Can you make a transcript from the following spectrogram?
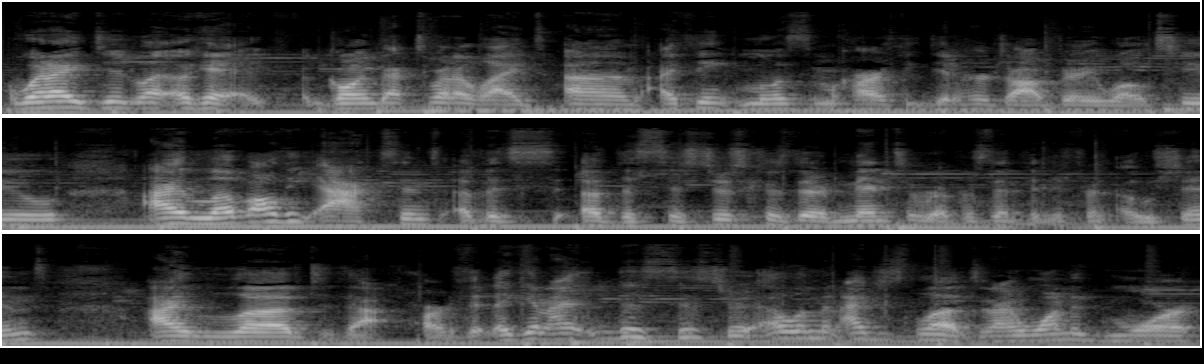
what I did like, okay, going back to what I liked, um, I think Melissa McCarthy did her job very well too. I love all the accents of the of the sisters because they're meant to represent the different oceans. I loved that part of it. Again, I, the sister element I just loved, and I wanted more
